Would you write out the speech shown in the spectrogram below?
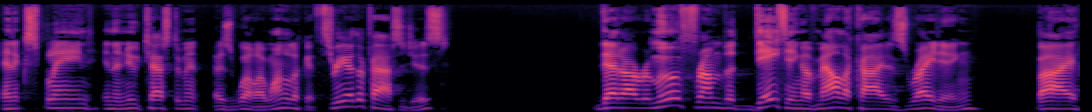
and explained in the New Testament as well. I want to look at three other passages that are removed from the dating of Malachi's writing by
